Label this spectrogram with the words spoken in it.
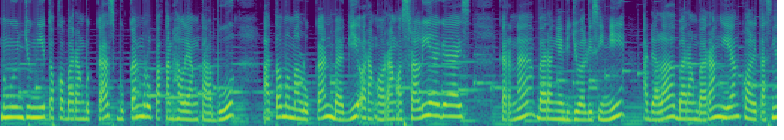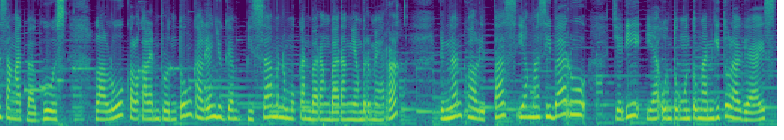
Mengunjungi toko barang bekas bukan merupakan hal yang tabu atau memalukan bagi orang-orang Australia, guys. Karena barang yang dijual di sini adalah barang-barang yang kualitasnya sangat bagus. Lalu, kalau kalian beruntung, kalian juga bisa menemukan barang-barang yang bermerek dengan kualitas yang masih baru. Jadi, ya untung-untungan gitulah, guys.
